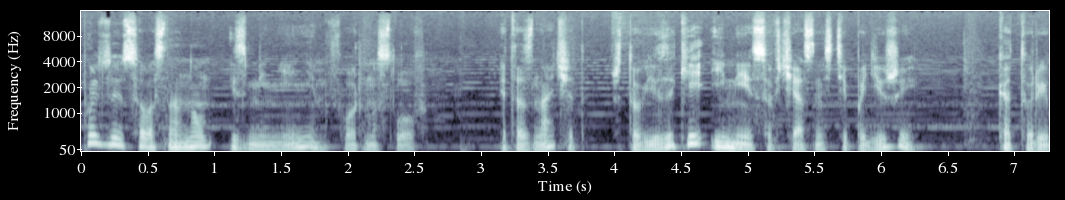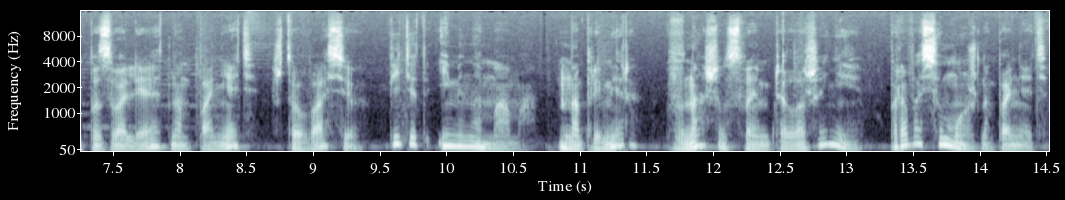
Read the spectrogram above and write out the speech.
пользуются в основном изменением формы слов. Это значит, что в языке имеются в частности падежи, которые позволяют нам понять, что Васю видит именно мама. Например, в нашем своем приложении про Васю можно понять,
